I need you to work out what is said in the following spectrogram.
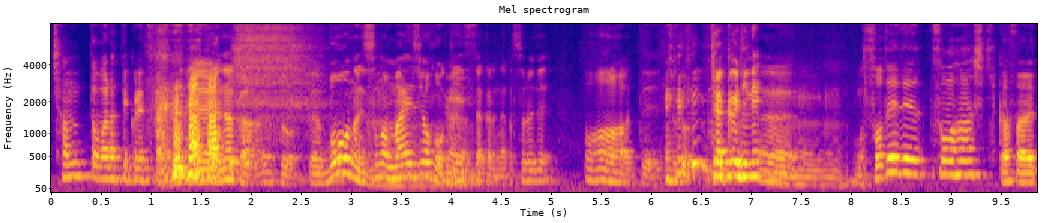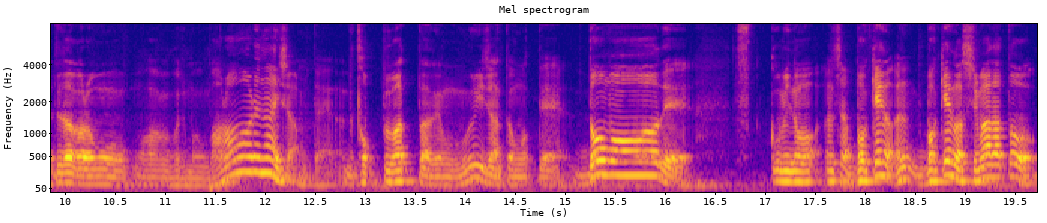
ちゃんと笑ってくれてたの。えー、なんかそう。でボーノにその前情報を聞いてたからなんかそれで「おお」ってちょっと 逆にね、うん。うんうんもう袖でその話聞かされてだからもうもう笑われないじゃんみたいな。でトップバッターでも無理じゃんと思って「どうも」でツッコミのんじゃあボケのん？ボケの島田と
